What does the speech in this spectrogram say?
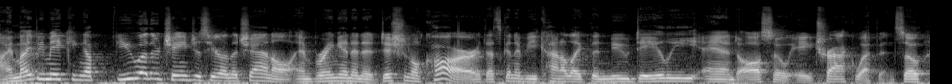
I might be making a few other changes here on the channel and bring in an additional car that's going to be kind of like the new daily and also a track weapon. So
